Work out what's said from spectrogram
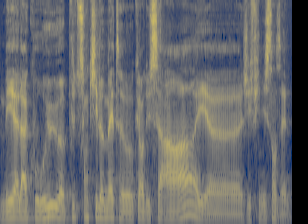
Mais elle a couru plus de 100 km au cœur du Sahara et j'ai fini sans elle.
